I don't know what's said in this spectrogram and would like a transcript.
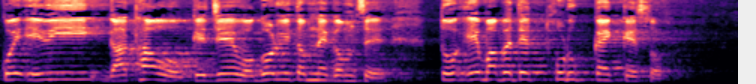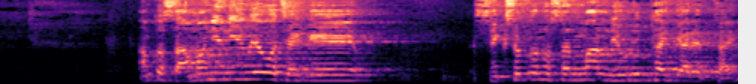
કોઈ એવી ગાથાઓ કે જે વગોળવી તમને ગમશે, તો એ બાબતે થોડુંક કંઈક કહેશો. આમ તો સામાન્ય નિયમ એવો છે કે શિક્ષકોનું સન્માન નિવૃત્ત થાય ત્યારે જ થાય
